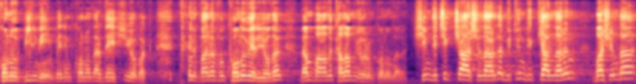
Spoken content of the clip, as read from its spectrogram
konu bilmeyin. Benim konular değişiyor bak. Ben bana bu konu veriyorlar. Ben bağlı kalamıyorum konulara. Şimdi çık çarşılarda bütün dükkanların başında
